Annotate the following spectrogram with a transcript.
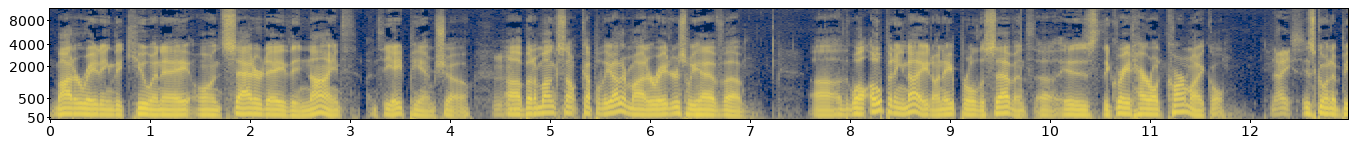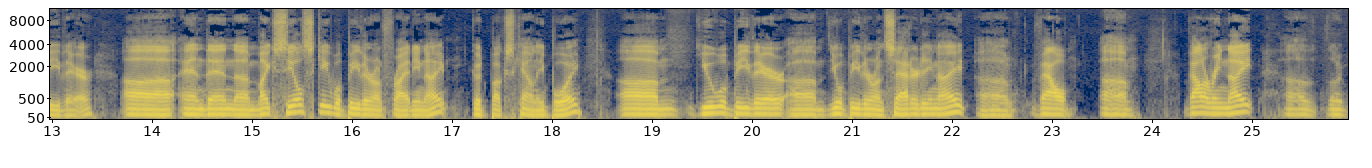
moderating the q&a on saturday the 9th at the 8 p.m show. Uh, but among some couple of the other moderators we have uh, uh, well opening night on april the 7th uh, is the great harold carmichael Nice. is going to be there. Uh, and then uh, mike sielski will be there on friday night good bucks county boy. Um, you will be there um, you'll be there on saturday night. Uh, val um, valerie knight uh, the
